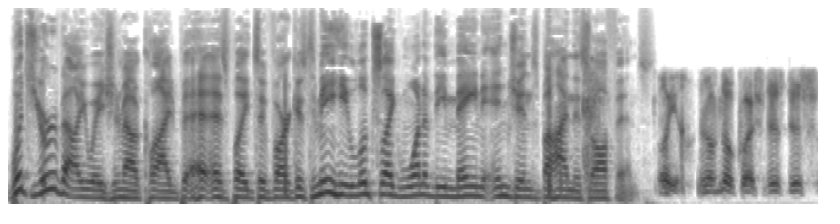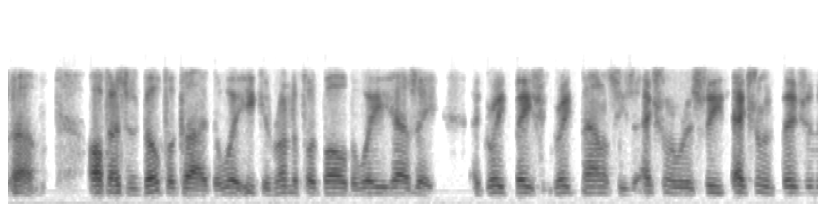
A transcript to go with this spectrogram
what's your evaluation about Clyde has played so far? Because to me, he looks like one of the main engines behind this offense. Oh yeah, no, no question. This this uh, offense is built for Clyde. The way he can run the football, the way he has a a great base, great balance. He's excellent with his feet, excellent vision.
